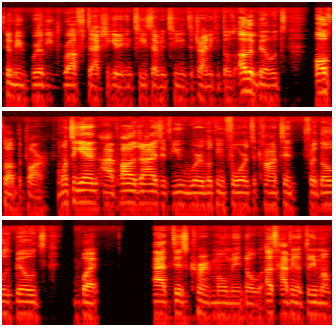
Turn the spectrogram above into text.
it's gonna be really rough to actually get it in T17 to trying to get those other builds also up to par. Once again, I apologize if you were looking forward to content for those builds, but at this current moment, you know, us having a three month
